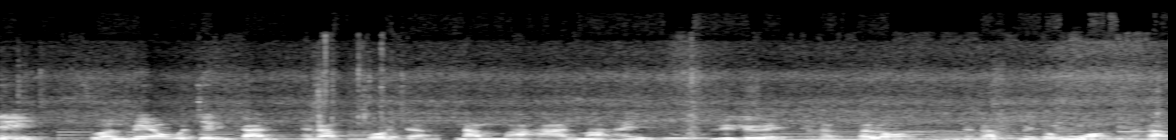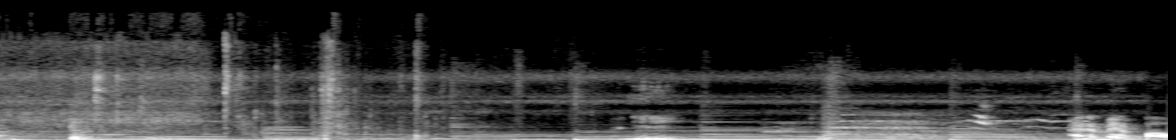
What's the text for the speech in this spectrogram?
นี่ส่วนแมวก็เช่นกันนะครับ ก็จะนำอาหารมาให้อยู่เรื่อยๆนะครับตลอดนะครับไม่ต้องห่วงนะครับนี่อันนี้อันนั้นแมวเป้า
